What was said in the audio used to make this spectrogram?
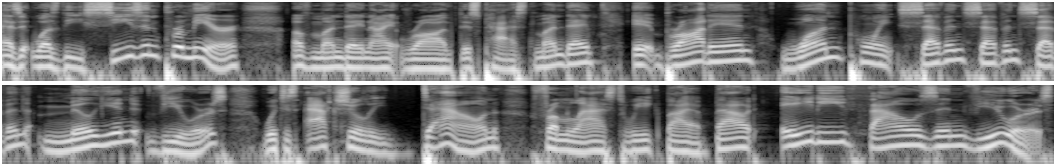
as it was the season premiere of Monday Night Raw this past Monday. It brought in 1.777 million viewers, which is actually down from last week by about 80,000 viewers.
